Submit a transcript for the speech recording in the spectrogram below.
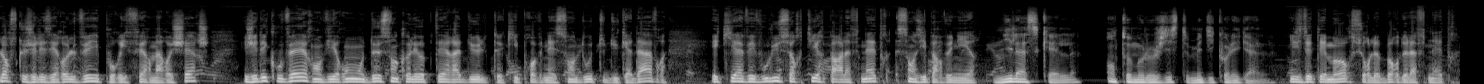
Lorsque je les ai relevés pour y faire ma recherche, j'ai découvert environ 200 coléoptères adultes qui provenaient sans doute du cadavre et qui avaient voulu sortir par la fenêtre sans y parvenir. Neil Haskell, entomologiste médico-légal. Ils étaient morts sur le bord de la fenêtre.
